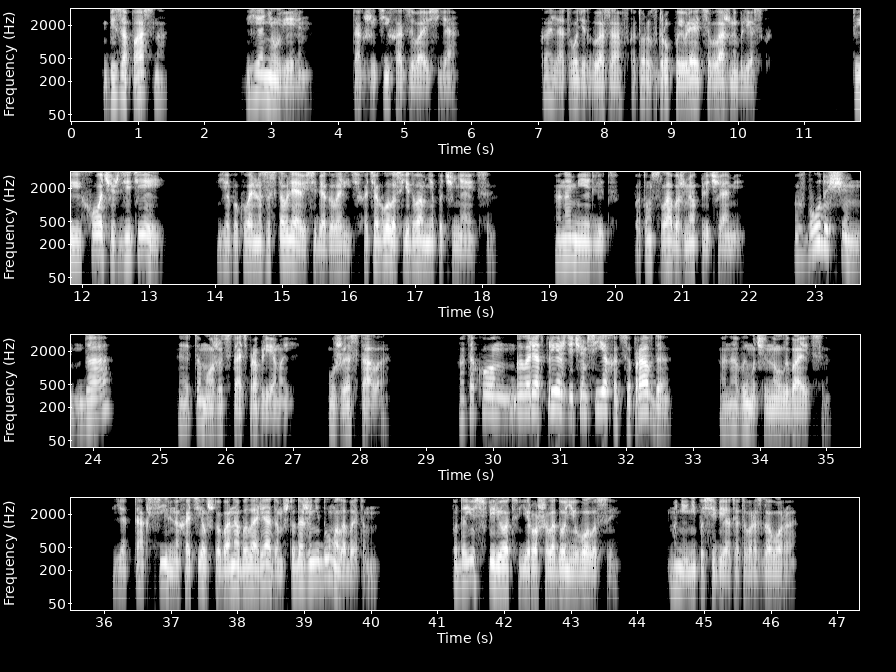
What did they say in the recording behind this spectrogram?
Безопасно. Я не уверен. Так же тихо отзываюсь я. Кая отводит глаза, в которых вдруг появляется влажный блеск. Ты хочешь детей? Я буквально заставляю себя говорить, хотя голос едва мне подчиняется. Она медлит, потом слабо жмет плечами. В будущем, да. Это может стать проблемой. Уже стало. О таком говорят прежде, чем съехаться, правда? Она вымученно улыбается. Я так сильно хотел, чтобы она была рядом, что даже не думал об этом. Подаюсь вперед, ероша ладонью волосы. Мне не по себе от этого разговора.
